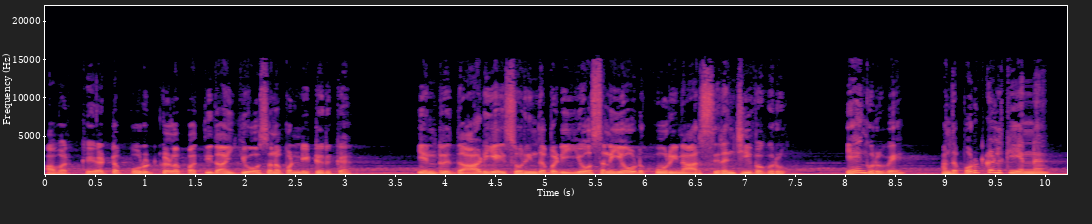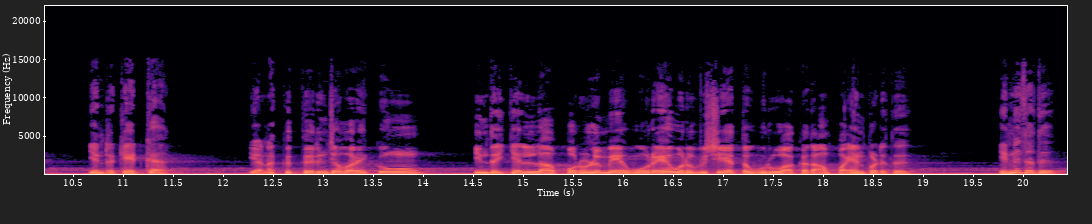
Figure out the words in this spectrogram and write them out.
அவர் கேட்ட பொருட்களை பத்தி தான் யோசனை பண்ணிட்டு இருக்க என்று தாடியை சொரிந்தபடி யோசனையோடு கூறினார் சிரஞ்சீவ குரு ஏன் குருவே அந்த பொருட்களுக்கு என்ன? என்று கேட்க எனக்கு தெரிஞ்ச வரைக்கும் இந்த எல்லா பொருளுமே ஒரே ஒரு விஷயத்தை உருவாக்க தான் பயன்படுது. என்னது அது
